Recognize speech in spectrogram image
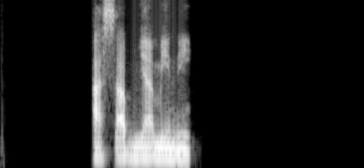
Asabnya Mini.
